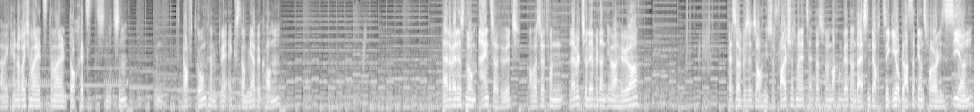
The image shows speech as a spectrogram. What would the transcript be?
Ja, wir können ruhig mal jetzt mal doch jetzt nutzen. Den Krafttrunk, damit wir extra mehr bekommen. Ja, da wird es nur um 1 erhöht. Aber es wird von Level zu Level dann immer höher. Deshalb ist es auch nicht so falsch, dass man jetzt etwas machen wird. Und da sind auch Geoblaster, die uns paralysieren.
